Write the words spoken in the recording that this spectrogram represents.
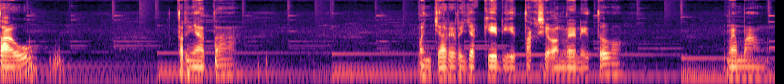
tahu ternyata mencari rezeki di taksi online itu memang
